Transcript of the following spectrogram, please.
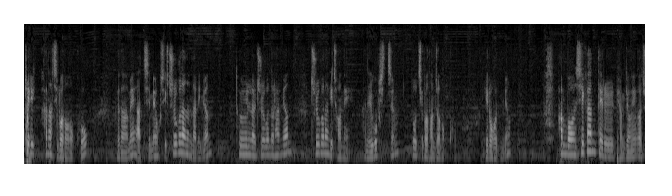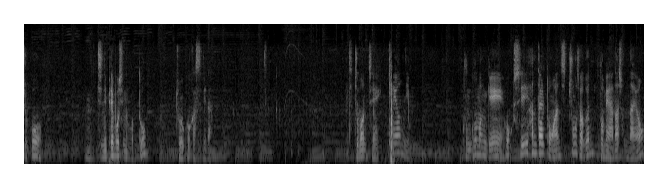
캐릭 하나 집어 넣어놓고 그 다음에 아침에 혹시 출근하는 날이면 토요일 날 출근을 하면 출근하기 전에 한 7시쯤 또 집어 던져놓고 이러거든요. 한번 시간대를 변경해가지고 음, 진입해보시는 것도 좋을 것 같습니다. 두 번째, 케어님. 궁금한 게 혹시 한 달 동안 시충석은 구매 안 하셨나요?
